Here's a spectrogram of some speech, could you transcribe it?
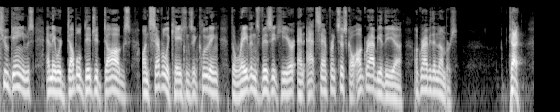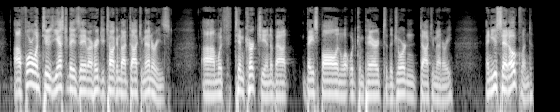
two games, and they were double-digit dogs on several occasions, including the Ravens' visit here and at San Francisco. I'll grab you the. Uh, I'll grab you the numbers. Okay. Uh, 412, yesterday, Czabe, I heard you talking about documentaries. um, with Tim Kurkjian about baseball and what would compare to the Jordan documentary. And you said Oakland.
